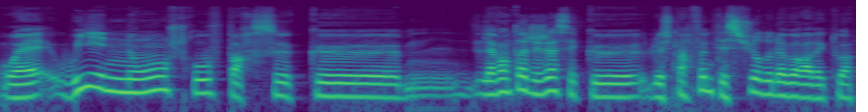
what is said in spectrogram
Ouais, oui et non, je trouve, parce que hum, l'avantage déjà, c'est que le smartphone, t'es sûr de l'avoir avec toi.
